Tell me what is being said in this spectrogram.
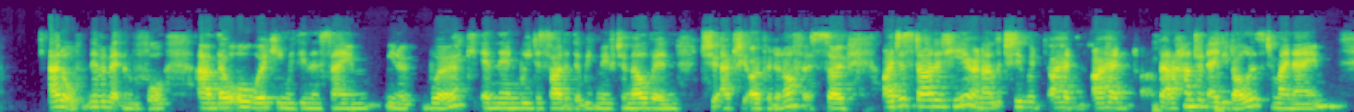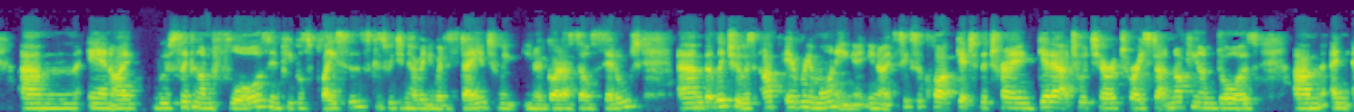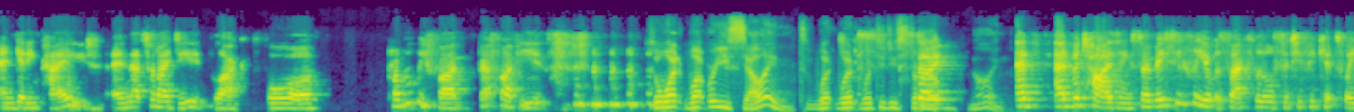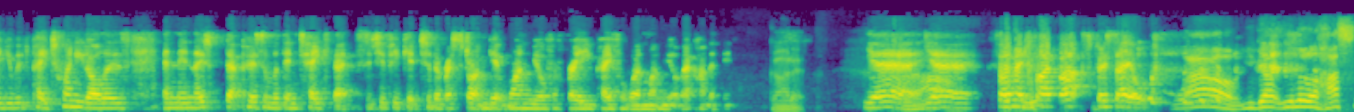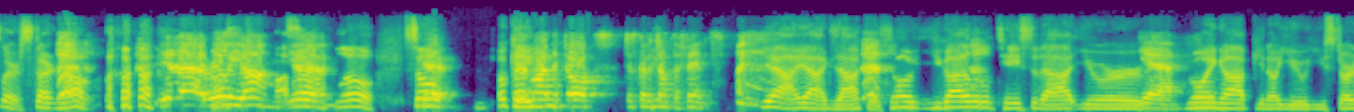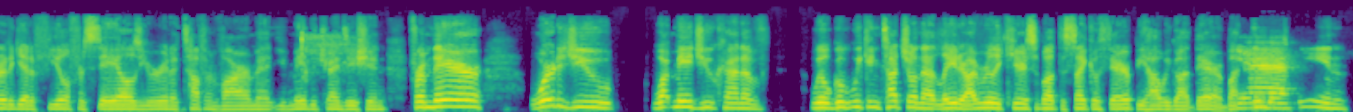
at all, never met them before. Um, they were all working within the same, you know, work. And then we decided that we'd move to Melbourne to actually open an office. So I just started here, and I literally would. I had I had about $180 to my name, um, and I we were sleeping on floors in people's places because we didn't have anywhere to stay until we, you know, got ourselves settled. Um, but literally, was up every morning, you know, at six o'clock, get to the train, get out to a territory, start knocking on doors, um, and and getting paid. And that's what I did, like for probably five about five years. so what what were you selling? What what what did you start so, selling? Ad, advertising. So basically, it was like little certificates where you would pay twenty dollars, and then those, that person would then take that certificate to the restaurant and get one meal for free, pay for one one meal, that kind of thing. Got it. Yeah, wow. yeah. So I made five bucks per sale. wow, you got your little hustler starting out. yeah, really young. yeah. Low. So yeah okay. Don't mind the dogs. Just got to jump the fence. yeah, yeah, exactly. So you got a little taste of that. You were yeah. growing up. You know, you you started to get a feel for sales. You were in a tough environment. You made the transition. From there, where did you? What made you kind of? We'll go. We can touch on that later. I'm really curious about the psychotherapy, how we got there. But yeah. in between,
